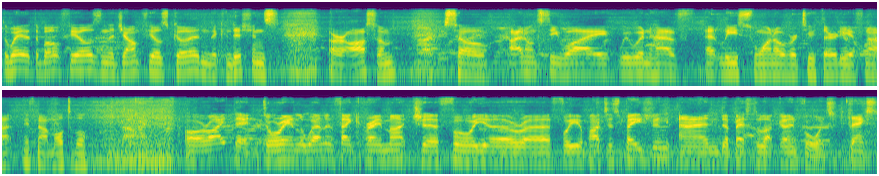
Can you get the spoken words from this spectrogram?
The way that the boat feels and the jump feels good, and the conditions are awesome. So I don't see why we wouldn't have at least one over 230, if not if not multiple. All right then, Dorien Llewellyn, thank you very much uh, for your uh, for your participation and uh, best of luck going forward. Thanks.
